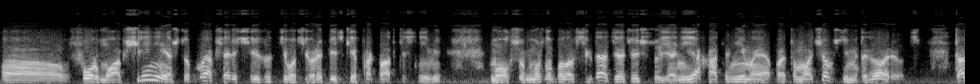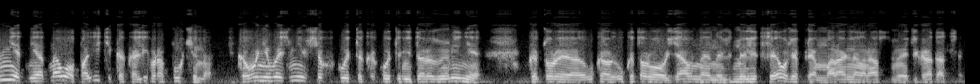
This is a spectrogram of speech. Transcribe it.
э, форму общения, чтобы мы общались через эти вот европейские прокладки с ними. Мол, чтобы можно было всегда сделать вид, что я не я, хата не моя. Поэтому о чем с ними договариваться? Там нет ни одного политика калибра Путина. Кого не возьми, все какое-то какое-то недоразумение, которое, у, у которого явно на, на лице уже прям морально-нравственная деградация.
